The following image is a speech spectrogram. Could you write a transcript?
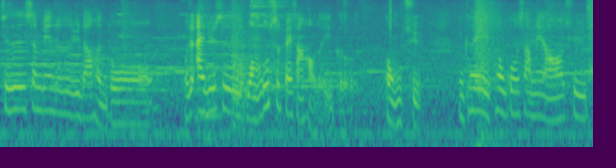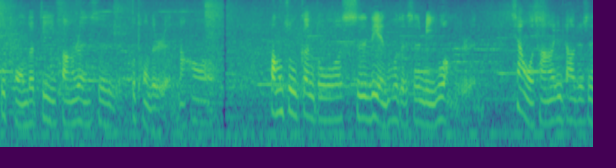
其实身边就是遇到很多，我觉得 IG 是网络是非常好的一个工具，你可以透过上面，然后去不同的地方认识不同的人，然后帮助更多失恋或者是迷惘的人。像我常常遇到，就是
